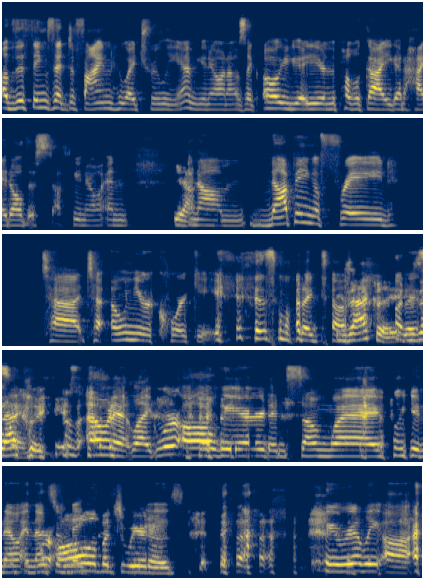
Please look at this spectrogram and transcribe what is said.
of the things that define who I truly am, you know. And I was like, oh, you, you're in the public eye, you got to hide all this stuff, you know, and yeah, and um not being afraid to to own your quirky is what I tell exactly exactly. Just own it. Like we're all weird in some way you know and that's we're all a bunch of weirdos. We really are.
